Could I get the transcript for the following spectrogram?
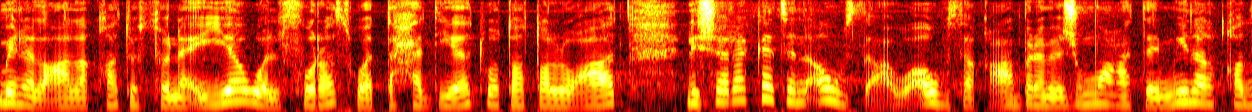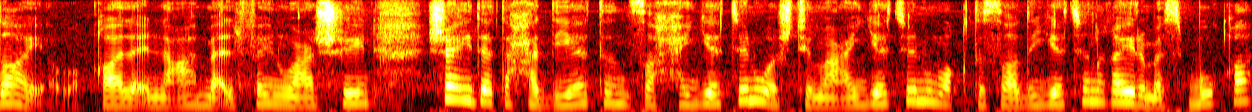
من العلاقات الثنائية والفرص والتحديات والتطلعات لشراكة أوسع وأوثق عبر مجموعة من القضايا. وقال إن عام 2020 شهد تحديات صحية واجتماعية واقتصادية غير مسبوقة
